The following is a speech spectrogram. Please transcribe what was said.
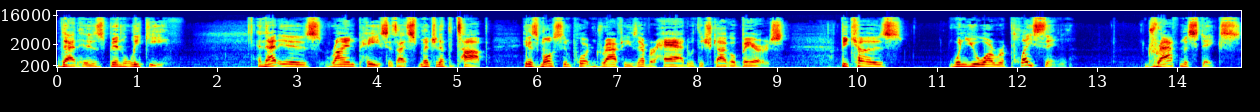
that has been leaky. And that is Ryan Pace, as I mentioned at the top, his most important draft he's ever had with the Chicago Bears. Because when you are replacing draft mistakes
